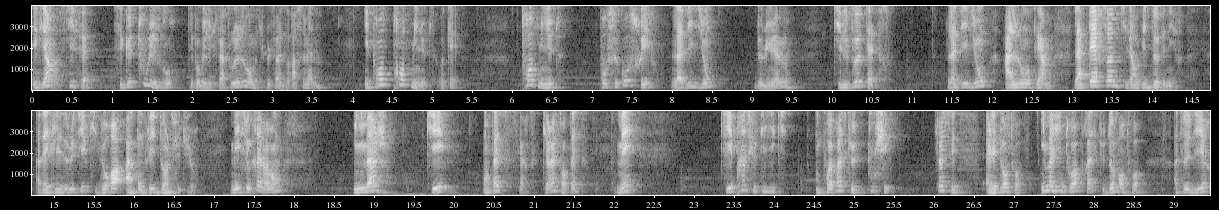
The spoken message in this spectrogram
Eh bien, ce qu'il fait, c'est que tous les jours, tu n'es pas obligé de le faire tous les jours, mais tu peux le faire une fois par semaine, il prend 30 minutes, ok? 30 minutes pour se construire la vision de lui-même qu'il veut être. La vision à long terme, la personne qu'il a envie de devenir, avec les objectifs qu'il aura accomplis dans le futur. Mais il se crée vraiment une image qui est en tête, certes, qui reste en tête, mais qui est presque physique. On pourrait presque toucher. Tu vois, c'est, elle est devant toi. Imagine-toi presque devant toi, à te dire,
